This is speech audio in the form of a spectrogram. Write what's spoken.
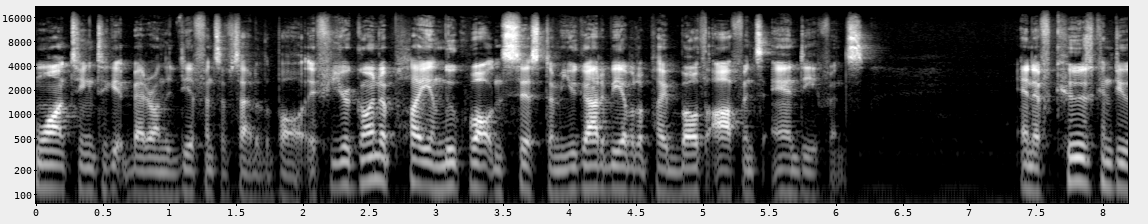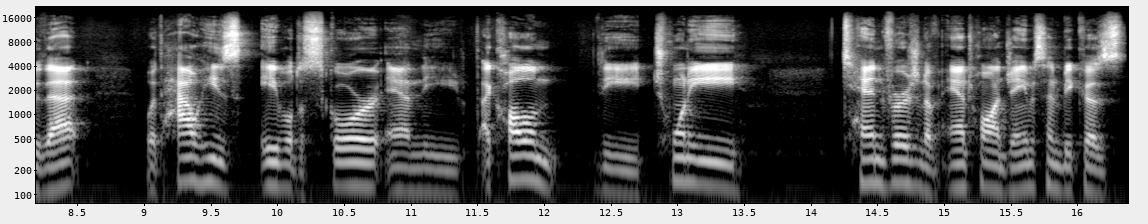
wanting to get better on the defensive side of the ball. If you're going to play in Luke Walton's system, you got to be able to play both offense and defense. And if Kuz can do that with how he's able to score and the I call him the 2010 version of Antawn Jamison because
